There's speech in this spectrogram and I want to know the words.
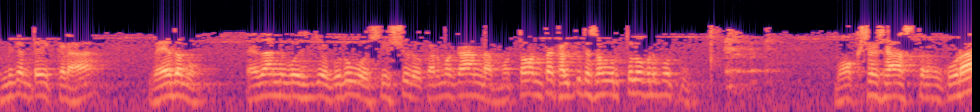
ఎందుకంటే ఇక్కడ వేదము వేదాన్ని బోధించే గురువు శిష్యుడు కర్మకాండ మొత్తం అంతా కల్పిత సంవృత్తిలో పడిపోతుంది. మోక్షశాస్త్రం కూడా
